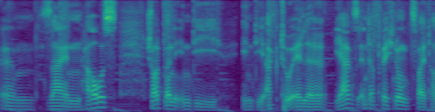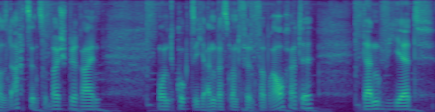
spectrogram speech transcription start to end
ähm, sein Haus, schaut man in die, in die aktuelle Jahresendabrechnung 2018 zum Beispiel rein und guckt sich an, was man für einen Verbrauch hatte. Dann wird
